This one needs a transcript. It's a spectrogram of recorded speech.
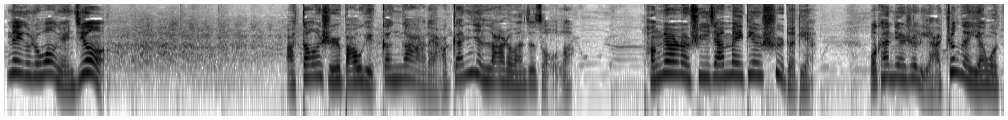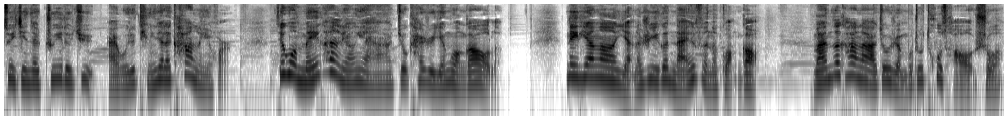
那个是望远镜啊！当时把我给尴尬的呀，赶紧拉着丸子走了。旁边呢是一家卖电视的店，我看电视里啊正在演我最近在追的剧，哎，我就停下来看了一会儿。结果没看两眼啊，就开始演广告了。那天呢演的是一个奶粉的广告，丸子看了就忍不住吐槽说：“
